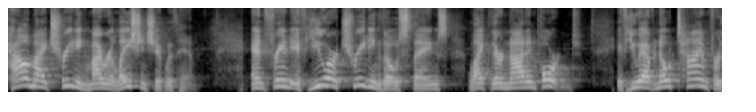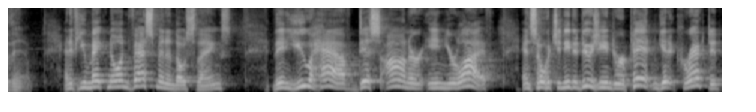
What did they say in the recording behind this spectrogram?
How am I treating my relationship with Him? And friend, if you are treating those things like they're not important, if you have no time for them, and if you make no investment in those things, then you have dishonor in your life. And so, what you need to do is you need to repent and get it corrected,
